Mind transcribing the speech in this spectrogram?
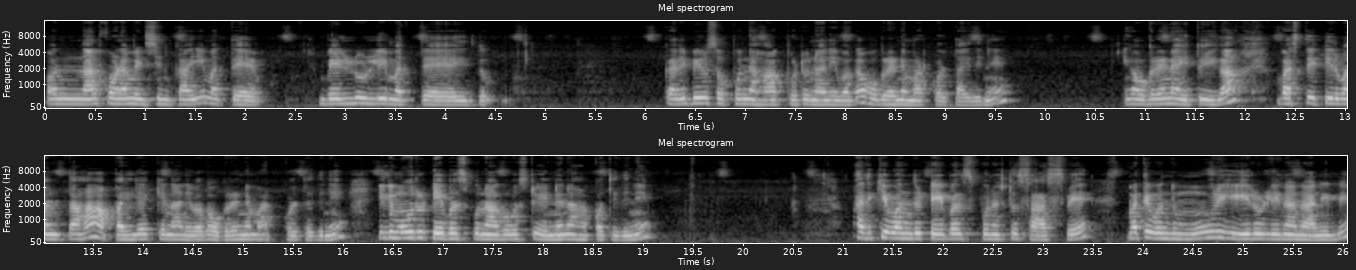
ಒಂದು ನಾಲ್ಕು ಒಣ ಮೆಣಸಿನ್ಕಾಯಿ ಮತ್ತು ಬೆಳ್ಳುಳ್ಳಿ ಮತ್ತು ಇದು ಕರಿಬೇವು ಸೊಪ್ಪನ್ನು ಹಾಕ್ಬಿಟ್ಟು ಇವಾಗ ಒಗ್ಗರಣೆ ಮಾಡ್ಕೊಳ್ತಾ ಇದ್ದೀನಿ. ಈಗ ಒಗ್ಗರಣೆ ಆಯಿತು. ಈಗ ಬಸ್ತಿಟ್ಟಿರುವಂತಹ ಪಲ್ಯಕ್ಕೆ ನಾನು ಇವಾಗ ಒಗ್ಗರಣೆ ಮಾಡ್ಕೊಳ್ತಾ ಇದ್ದೀನಿ. ಇಲ್ಲಿ ಮೂರು ಟೇಬಲ್ ಸ್ಪೂನ್ ಆಗುವಷ್ಟು ಎಣ್ಣೆನ ಹಾಕೋತಿದ್ದೀನಿ. ಅದಕ್ಕೆ ಒಂದು ಟೇಬಲ್ ಸ್ಪೂನಷ್ಟು ಸಾಸಿವೆ ಮತ್ತು ಒಂದು ಮೂರು ಈರುಳ್ಳಿನ ನಾನಿಲ್ಲಿ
